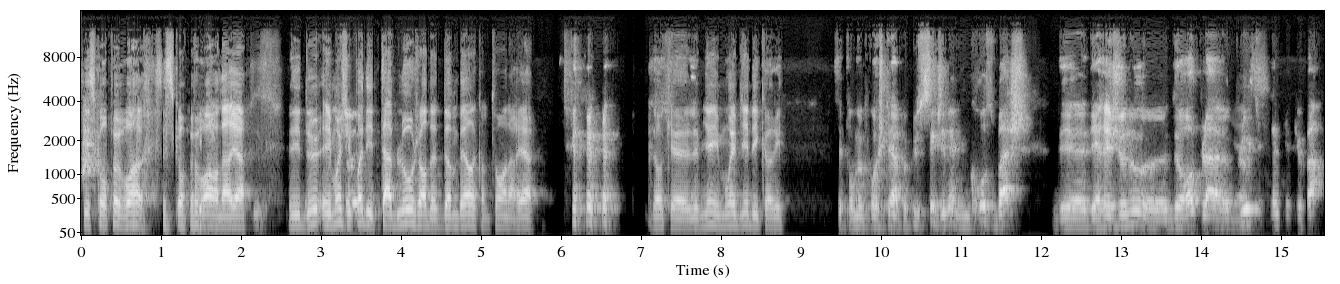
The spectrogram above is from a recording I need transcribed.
C'est ce qu'on peut voir. C'est ce qu'on peut voir en arrière. Les deux. Et moi, j'ai pas des tableaux genre de dumbbell comme toi en arrière. Donc, euh, le mien est moins bien décoré. C'est pour me projeter un peu plus. Tu sais que j'ai même une grosse bâche des, régionaux euh, d'Europe là euh, bleus qui se quelque part,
